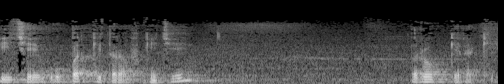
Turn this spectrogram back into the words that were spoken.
पीछे ऊपर की तरफ़ खींचिए। रोक के रखिए।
